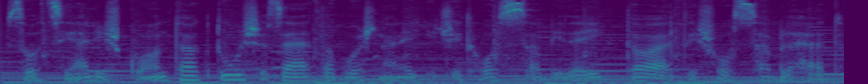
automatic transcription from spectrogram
szociális kontaktus az átlagosnál egy kicsit hosszabb ideig tart és hosszabb lehet.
